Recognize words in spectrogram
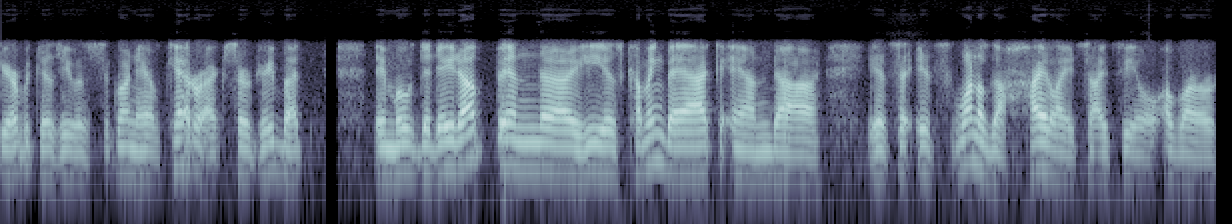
year because he was going to have cataract surgery, but they moved the date up, and uh, he is coming back. And uh, it's it's one of the highlights I feel of our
